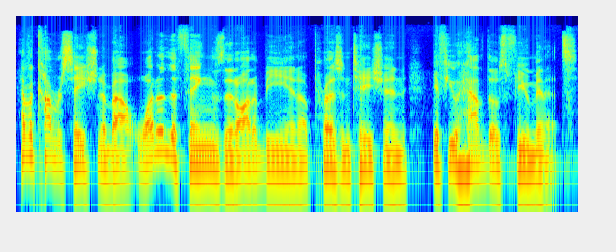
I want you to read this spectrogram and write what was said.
have a conversation about what are the things that ought to be in a presentation if you have those few minutes.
